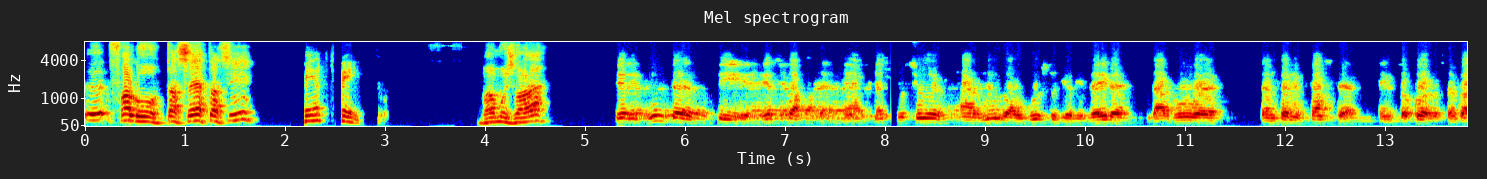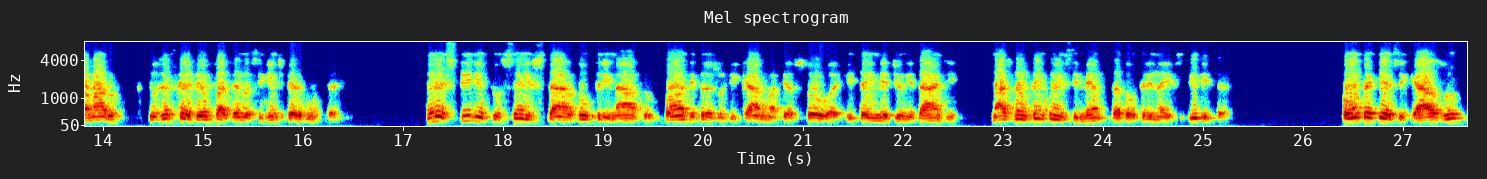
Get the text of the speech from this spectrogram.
eh, falou. Tá certo assim? Perfeito. Vamos lá. Pergunta e resposta. O senhor Armando Augusto de Oliveira, da rua Antônio Foster, em Socorro, Santo Amaro, nos escreveu fazendo a seguinte pergunta. Um espírito sem estar doutrinado pode prejudicar uma pessoa que tem mediunidade, mas não tem conhecimento da doutrina espírita? Conta que esse caso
